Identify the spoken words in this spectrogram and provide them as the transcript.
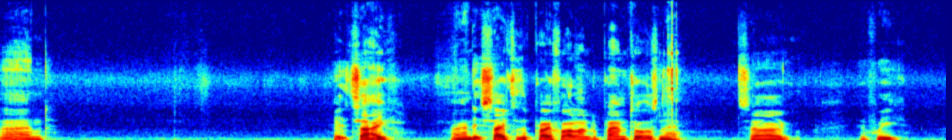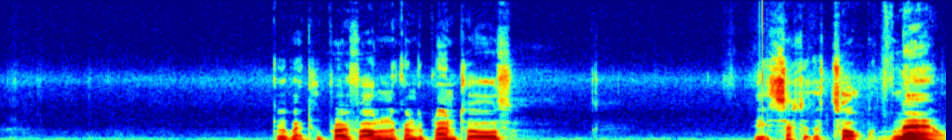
And it's safe. And it's saved to the profile under plan tours now. So if we go back to the profile and look under plan tours, it's sat at the top. Now,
